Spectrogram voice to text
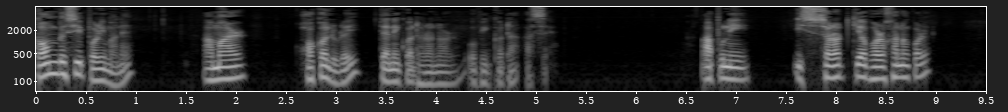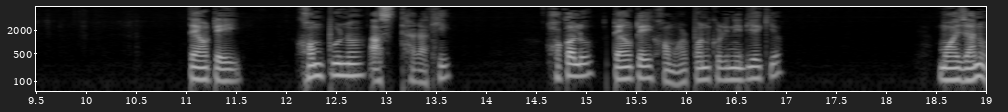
কম বেছি পৰিমাণে আমাৰ সকলোৰেই তেনেকুৱা ধৰণৰ অভিজ্ঞতা আছে। আপুনি ঈশ্বৰত কিয় ভৰসা নকৰে? তেওঁতেই সম্পূৰ্ণ আস্থা ৰাখি সকলো তেওঁতেই সমৰ্পণ কৰি নিদিয়ে কিয়? মই জানো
